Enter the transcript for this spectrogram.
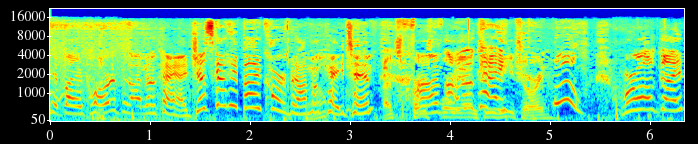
hit by a car, but I'm okay. I just got hit by a car, but I'm well, okay, Tim. That's the first um, for you on okay. TV, Tori. Woo! We're all good.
